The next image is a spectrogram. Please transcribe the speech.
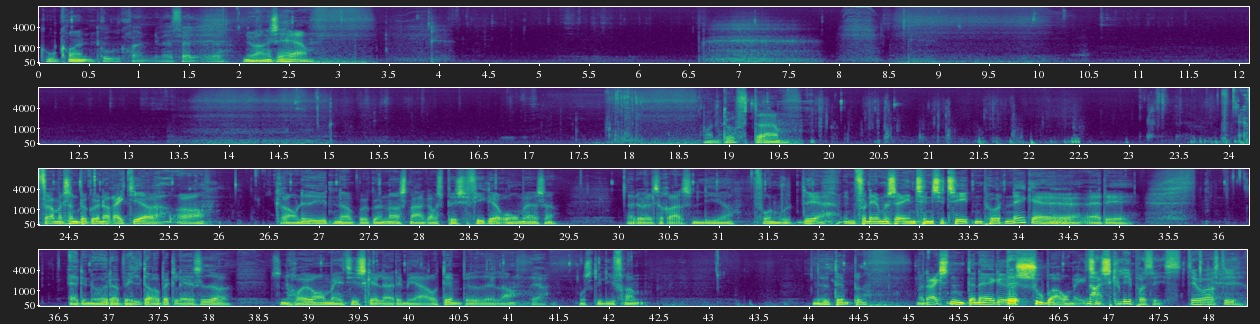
gulgrøn Gulgrøn i hvert fald. Ja. nuance her. Og en duft, der... Ja, før man sådan begynder rigtig at, at grave ned i den og begynder at snakke om specifikke aromaer, så er det jo altid rart sådan lige at få en, vurder, en fornemmelse af intensiteten på den. Ikke? Er, er, det, er det noget, der vælter op af glasset og sådan højaromatisk, eller er det mere afdæmpet, eller Ja. måske lige frem neddæmpet? Men der er ikke sådan, den er ikke det, super aromatisk. Nej, lige præcis. Det var også det.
